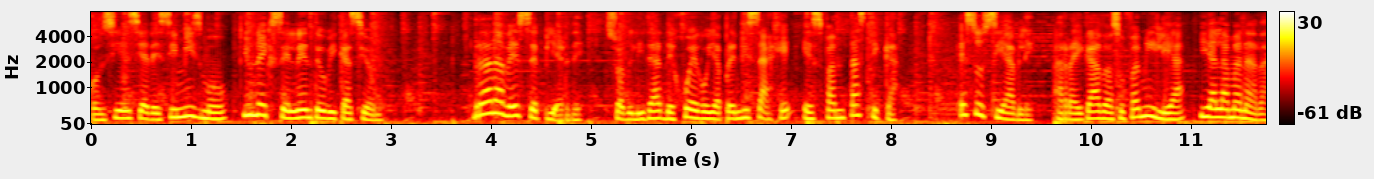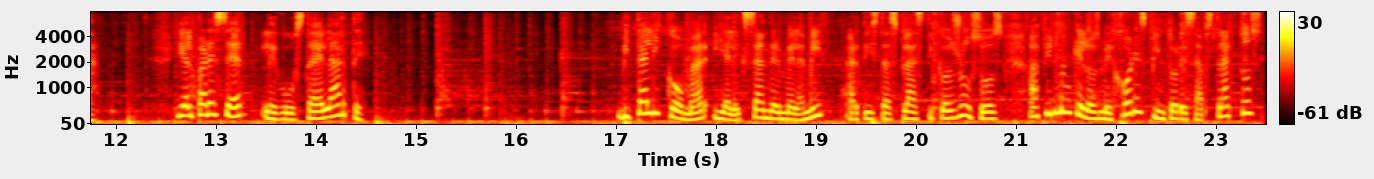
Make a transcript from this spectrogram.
conciencia de sí mismo y una excelente ubicación. Rara vez se pierde. Su habilidad de juego y aprendizaje es fantástica. Es sociable, arraigado a su familia y a la manada. Y al parecer le gusta el arte. Vitaly Komar y Alexander Melamid, artistas plásticos rusos, afirman que los mejores pintores abstractos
